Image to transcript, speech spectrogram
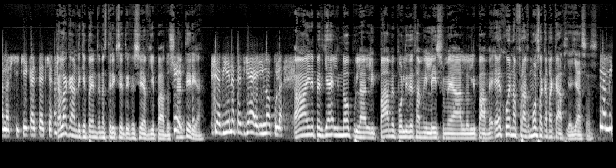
αναρχικοί ή κάτι τέτοια. Καλά κάνετε και παίρνετε να στηρίξετε τη Χρυσή Αυγή πάντως. Ε, Συγχαρητήρια. Η Χρυσή Αυγή είναι παιδιά Ελληνόπουλα. Α, είναι παιδιά Ελληνόπουλα. Λυπάμαι πολύ, δεν θα μιλήσουμε άλλο. Λυπάμαι. Έχω ένα φραγμό στα κατακάθια. Γεια σας. Να μην...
